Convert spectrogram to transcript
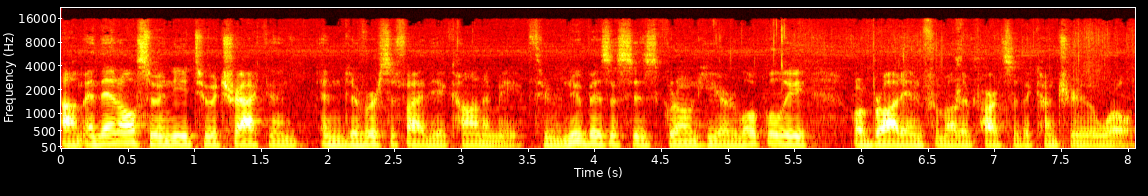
Um, and then also a need to attract and, and, diversify the economy through new businesses grown here locally or brought in from other parts of the country or the world.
